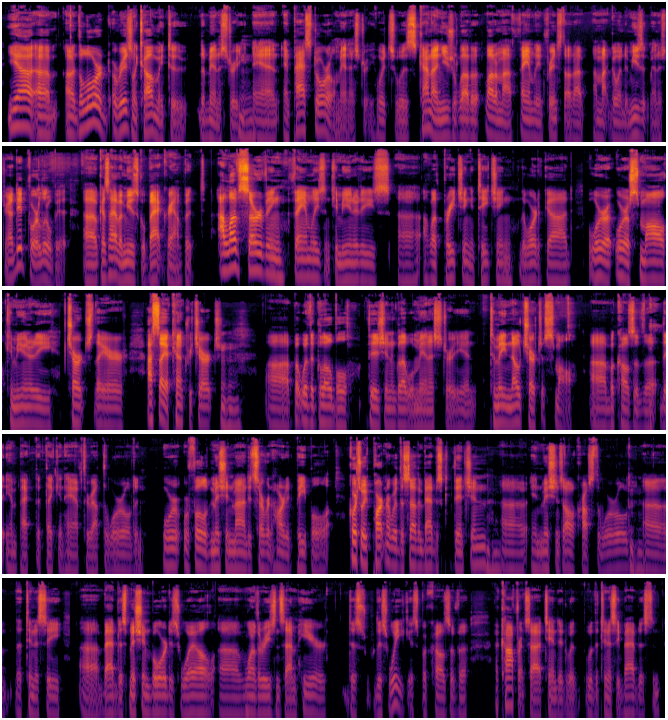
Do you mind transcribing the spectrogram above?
Yeah, um, uh, the Lord originally called me to the ministry Mm-hmm. and, and pastoral ministry, which was kind of unusual. A lot of a lot of my family and friends thought I, I might go into music ministry. I did for a little bit because I have a musical background, but I love serving families and communities. Uh, I love preaching and teaching the Word of God. We're a, we're a small community church there. I say a country church, Mm-hmm. uh, but with a global vision and global ministry. And to me, no church is small uh, because of the, the impact that they can have throughout the world. And we're, we're full of mission minded, servant hearted people. Of course, we partner with the Southern Baptist Convention uh, in missions all across the world, uh, the Tennessee uh, Baptist Mission Board as well. Uh, one of the reasons I'm here this this week is because of a, a conference I attended with, with the Tennessee Baptists. And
